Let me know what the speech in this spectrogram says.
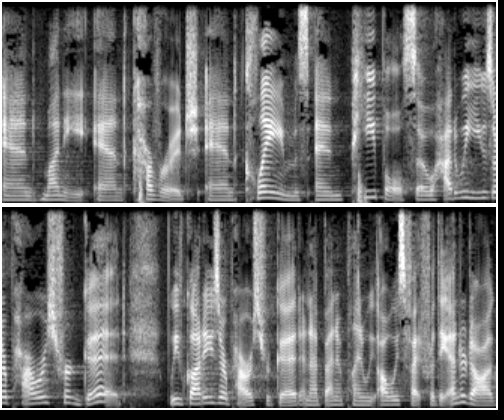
and money and coverage and claims and people. So, how do we use our powers for good? We've got to use our powers for good. And at Beneplan, we always fight for the underdog.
